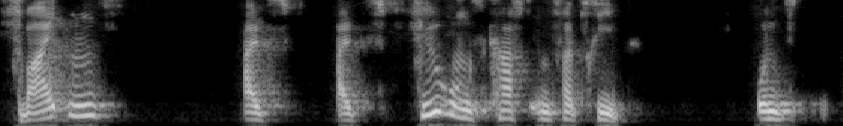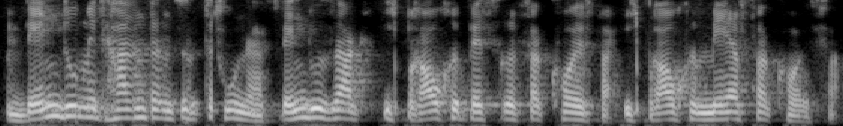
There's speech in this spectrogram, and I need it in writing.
Zweitens, als, als Führungskraft im Vertrieb. Und wenn du mit Huntern zu tun hast, wenn du sagst, ich brauche bessere Verkäufer, ich brauche mehr Verkäufer,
